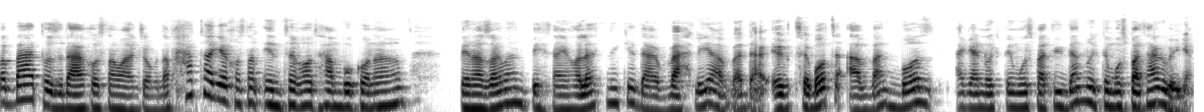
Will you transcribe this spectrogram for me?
و بعد تازه درخواستم رو انجام بدم. حتی اگر خواستم انتقاد هم بکنم به نظر من بهترین حالت اینه که در وهله اول در ارتباط اول باز اگر نکته مثبتی دیدم نکته مثبت رو بگم.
